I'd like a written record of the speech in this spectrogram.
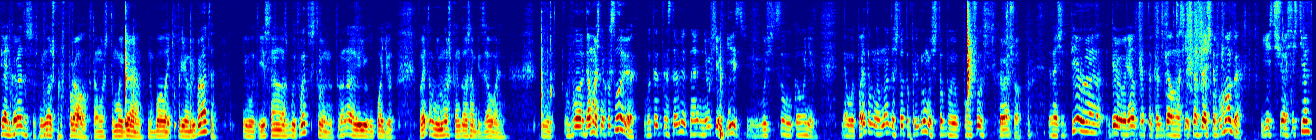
5 градусов немножко вправо, потому что мы играем на балалайке прием вибрато. И вот, если она у нас будет в эту сторону, то она и упадет. Поэтому немножко она должна быть завалена. Вот. В домашних условиях вот этот инструмент, наверное, не у всех есть, большинство у кого нет. Вот, поэтому нам надо что-то придумать, чтобы получилось хорошо. Значит, первое, первый вариант это когда у нас есть наждачная бумага, есть еще ассистент.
